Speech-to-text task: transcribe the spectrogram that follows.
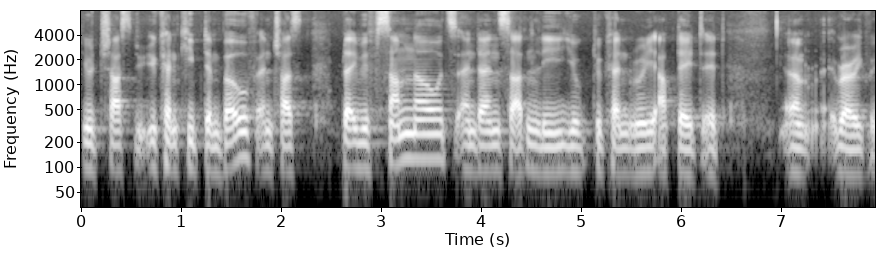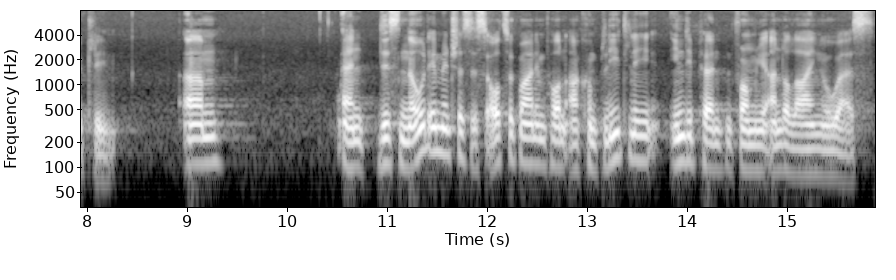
you just you can keep them both and just play with some nodes, and then suddenly you, you can really update it um, very quickly. Um, and these node images is also quite important, are completely independent from the underlying OS.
